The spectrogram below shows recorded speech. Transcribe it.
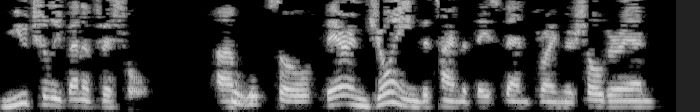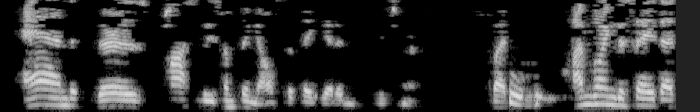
mutually beneficial. Um, mm-hmm. So they're enjoying the time that they spend throwing their shoulder in, and there is possibly something else that they get in return. But mm-hmm. I'm going to say that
